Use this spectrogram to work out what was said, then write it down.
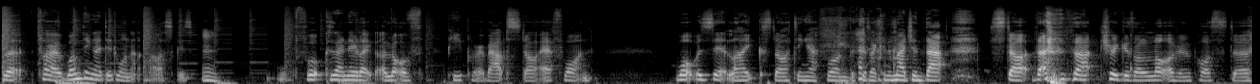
But Clara, one thing I did want to ask is, Mm. because I know like a lot of people are about to start F one. What was it like starting F one? Because I can imagine that start that that triggers a lot of imposter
